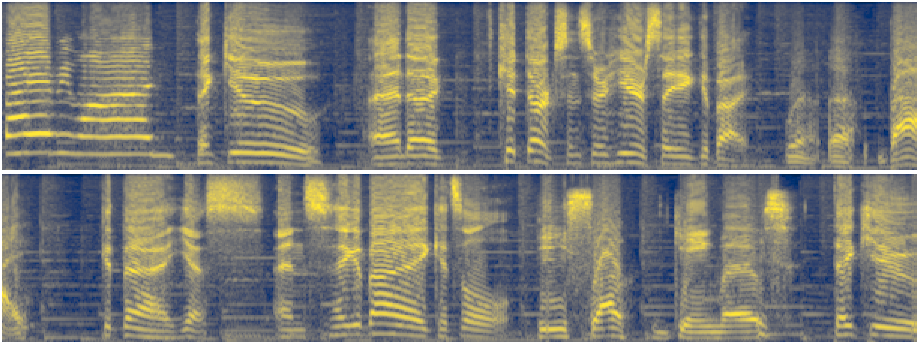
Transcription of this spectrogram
Bye, everyone. Thank you. And uh, Kid Dark, since you're here, say goodbye. Well, uh, bye. Goodbye, yes. And say goodbye, Kid Soul. Peace out, gamers. Thank you.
